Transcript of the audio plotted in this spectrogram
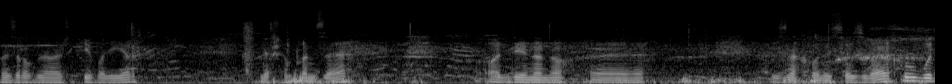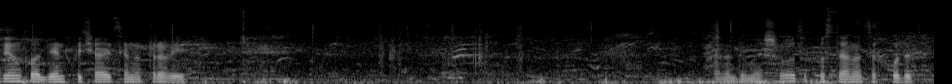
Ми зробили такий вольєр для шимпанзе. Один воно е, знаходиться зверху в будинку, один качається на траві. Я не думаю, що ви тут постійно це ходите.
